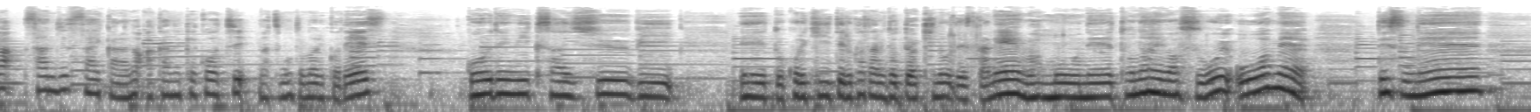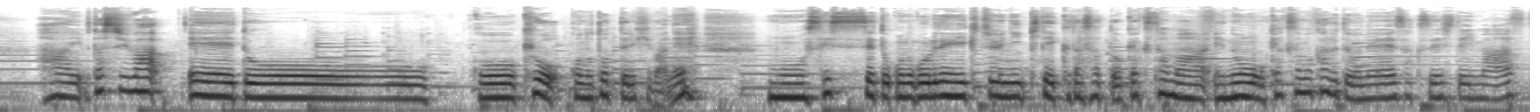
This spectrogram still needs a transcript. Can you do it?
ちは。30歳からの赤抜けコーチ松本の子です。ゴールデンウィーク最終日えーとこれ聞いてる方にとっては昨日ですかね、まあ、もうね都内はすごい大雨ですね。はい。私はえーとこう今日この撮ってる日はねもうせっせとこのゴールデンウィーク中に来てくださったお客様へのお客様カルテをね、作成しています。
